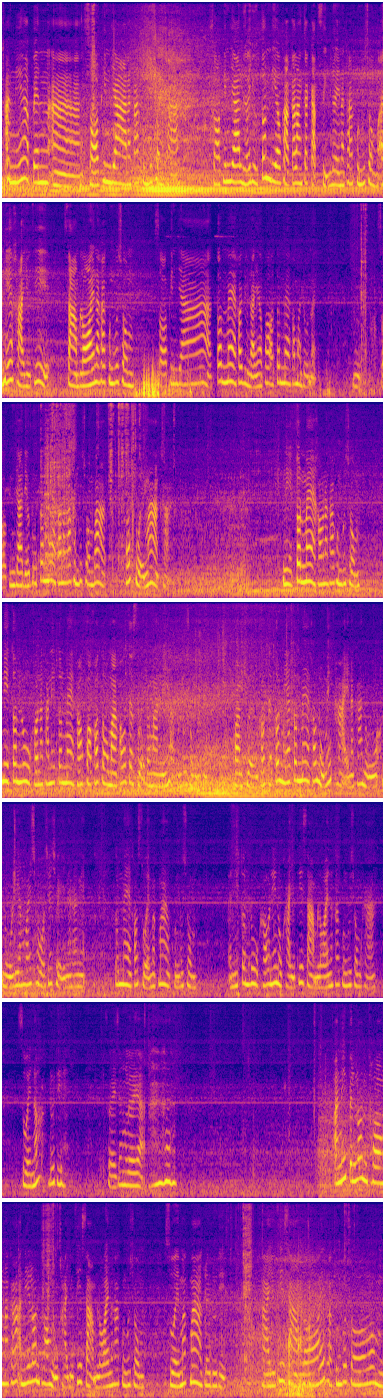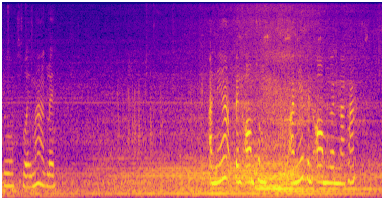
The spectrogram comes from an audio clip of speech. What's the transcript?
อันนี้เป็นอ่าสอพิญญานะคะคุณผู้ชมค่ะสอพิญญาเหลืออยู่ต้นเดียวค่ะกำลังจะกัดสีเลยนะคะ คุณผู้ชม อันนี้ขายอยู่ที่ 300นะคะ คุณผู้ชมสอพิญญาต้นแม่เขาอยู่ไหนอะพ่อเอาต้นแม่เขามาดูหน่อยนี่สอพิญญาเดี๋ยวดูต้นแม่เขานะคะ คุณผู้ชมว่าเขาสวยมากค่ะ นี่ต้นแม่เขานะคะ คุณผู้ชม นี่ต้นลูกเขานะคะ นี่ต้นแม่เขาพอเขาโตมาเขาจะสวยประมาณนี้ค่ะ คุณผู้ชมดูดิความสวยของเขาแต่ต้นนี้ต้นแม่เขาหนูไม่ขายนะคะ หนูหนูเลี้ยงไว้โชว์เฉยๆนะคะ เนี่ย ต้นแม่เขาสวยมากๆ คุณผู้ชม อันนี้ต้นลูกเขาอันนี้หนูขายอยู่ที่สามร้อยนะคะ คุณผู้ชมคะสวยเนาะดูดิสวยจังเลยอะ่ะอันนี้เป็นล่อนทองนะคะ อันนี้ล่อนทองหนูขายอยู่ที่สามร้อยนะคะ คุณผู้ชม สวยมาก ๆ เลยดูดิ ขายอยู่ที่สามร้อยค่ะคุณผู้ชมดูสวยมากเลย อันเนี้ยเป็นออมชมอันนี้เป็นออมเงินนะคะ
